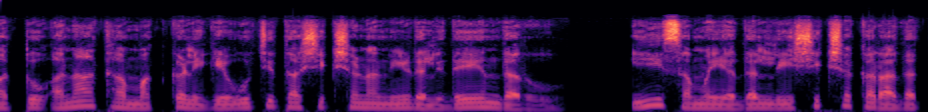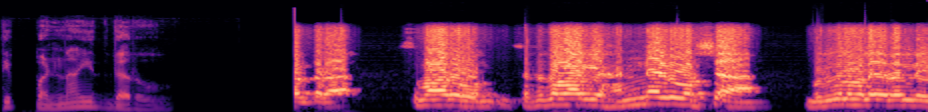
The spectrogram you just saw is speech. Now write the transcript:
ಮತ್ತು ಅನಾಥ ಮಕ್ಕಳಿಗೆ ಉಚಿತ ಶಿಕ್ಷಣ ನೀಡಲಿದೆ ಎಂದರು. ಈ ಸಮಯದಲ್ಲಿ ಶಿಕ್ಷಕರಾದ ತಿಪ್ಪಣ್ಣ ಇದ್ದರು. ನಂತರ ಸುಮಾರು ಸತತವಾಗಿ ಹನ್ನೆರಡು ವರ್ಷ ಮುದುಗಲ ವಲಯದಲ್ಲಿ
